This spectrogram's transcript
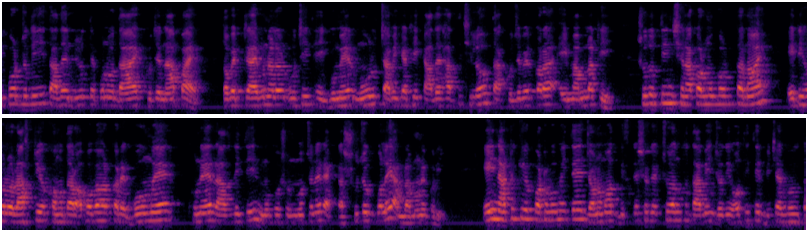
রিপোর্ট যদি তাদের বিরুদ্ধে কোনো দায় খুঁজে না পায়, তবে ট্রাইব্যুনালের উচিত এই গুমের মূল চাবিকাঠি কাদের হাতে ছিল তা খুঁজে বের করা। এই মামলাটি শুধু তিন সেনা কর্মকর্তা নয়, এটি হলো রাষ্ট্রীয় ক্ষমতার অপব্যবহার করে গুমের খুনের রাজনীতির মুখোশ উন্মোচনের একটা সুযোগ বলে আমরা মনে করি। এই নাটকীয় পটভূমিতে জনমত বিশ্লেষকের চূড়ান্ত দাবি, যদি অতীতের বিচার বহিত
